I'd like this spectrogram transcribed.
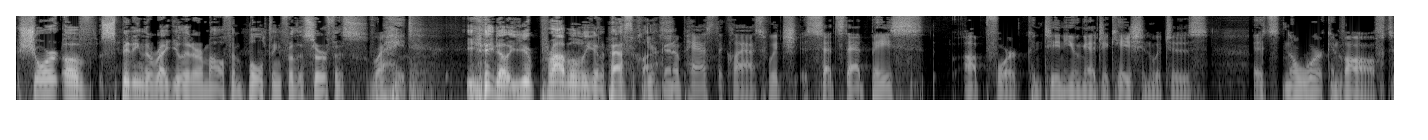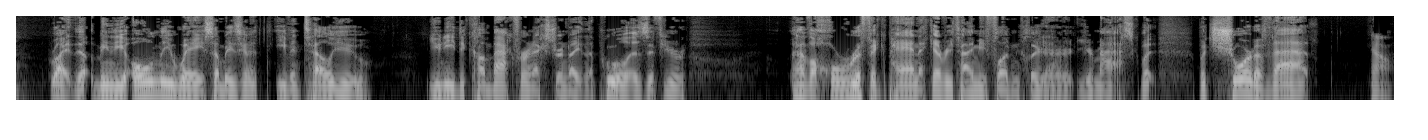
Short of spitting the regulator mouth and bolting for the surface. Right. you know, you're probably going to pass the class. You're going to pass the class, which sets that base up for continuing education, which is it's no work involved. Right. The, I mean, the only way somebody's going to even tell you you need to come back for an extra night in the pool is if you're have a horrific panic every time you flood and clear Yeah. your, your mask. But but short of that, No,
